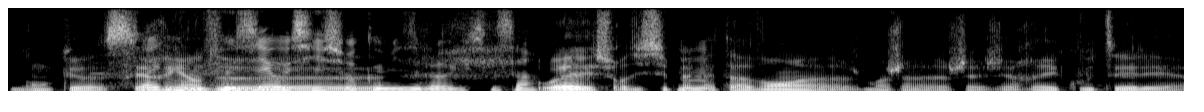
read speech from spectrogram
donc c'est rien vous le de. aussi sur Comics Blog, c'est ça? Ouais, et sur Disciplanet mmh. avant. moi, j'ai réécouté les,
